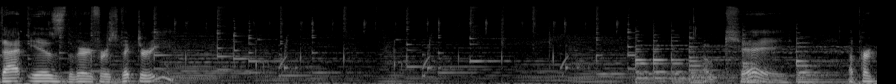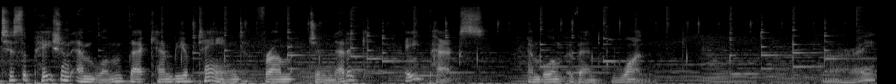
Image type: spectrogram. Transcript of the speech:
That is the very first victory. Okay. A participation emblem that can be obtained from Genetic Apex Emblem Event 1. Alright,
